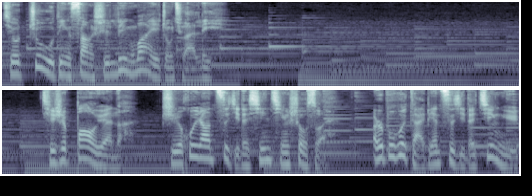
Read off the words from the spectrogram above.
就注定丧失另外一种权利。其实抱怨呢，只会让自己的心情受损，而不会改变自己的境遇。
